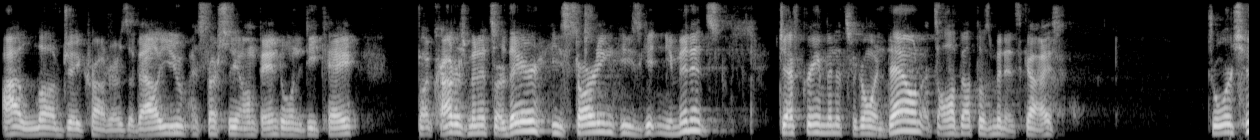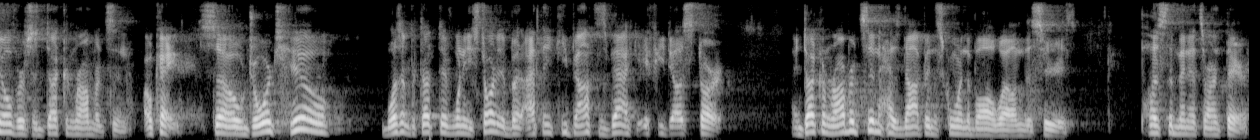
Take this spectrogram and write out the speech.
I love Jay Crowder as a value, especially on FanDuel and DK. But Crowder's minutes are there. He's starting, he's getting you minutes. Jeff Green minutes are going down. It's all about those minutes, guys. George Hill versus Duncan Robinson. Okay, so George Hill wasn't productive when he started, but I think he bounces back if he does start. And Duncan Robertson has not been scoring the ball well in this series plus the minutes aren't there.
